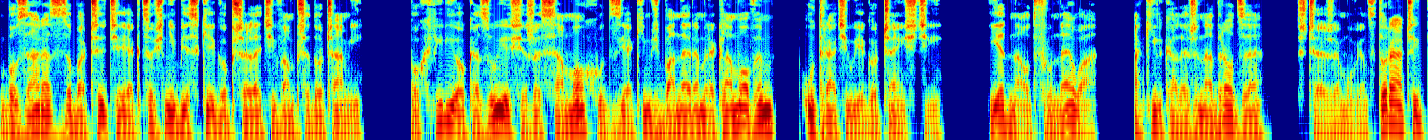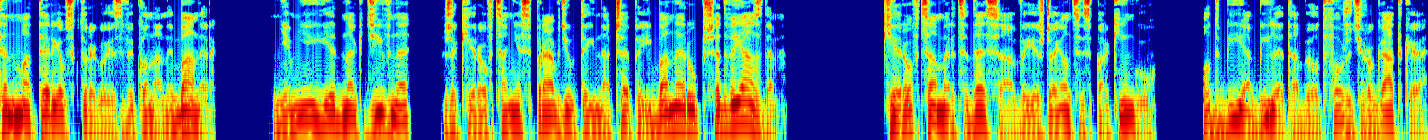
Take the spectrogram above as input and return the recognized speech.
bo zaraz zobaczycie, jak coś niebieskiego przeleci wam przed oczami. Po chwili okazuje się, że samochód z jakimś banerem reklamowym utracił jego części. Jedna odfrunęła, a kilka leży na drodze. Szczerze mówiąc, to raczej ten materiał, z którego jest wykonany baner. Niemniej jednak dziwne, że kierowca nie sprawdził tej naczepy i baneru przed wyjazdem. Kierowca Mercedesa wyjeżdżający z parkingu odbija bilet, aby otworzyć rogatkę,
